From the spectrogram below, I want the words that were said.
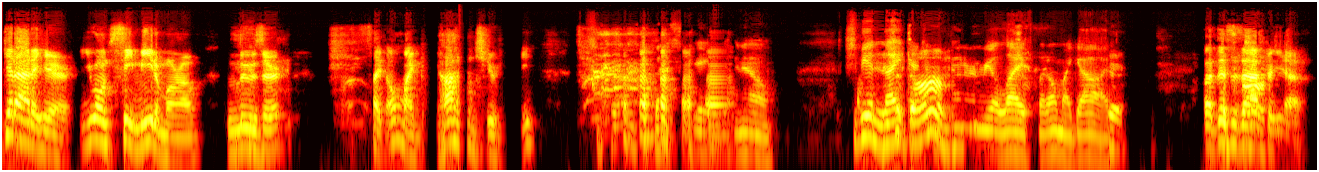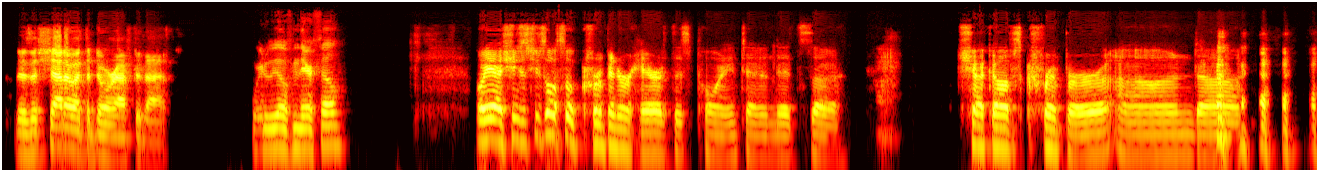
Get out of here. You won't see me tomorrow, loser. It's like, oh my god, Judy. Best date, I know. She'd be a a night dom. encounter in real life, but oh my God. But this is after, yeah. There's a shadow at the door after that. Where do we go from there, Phil? Oh yeah, she's she's also crimping her hair at this point, and it's uh, Chekhov's crimper, and uh,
